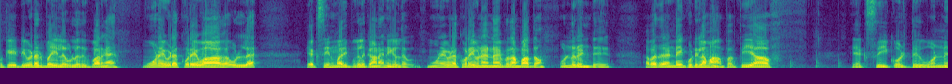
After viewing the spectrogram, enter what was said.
ஓகே டிவைடட் பையில் உள்ளதுக்கு பாருங்கள் மூணை விட குறைவாக உள்ள எக்ஸின் மதிப்புகளுக்கான நிகழ்தகவு. மூணை விட குறைவுனா என்ன? இப்போ தான் பார்த்தோம். ஒன்று ரெண்டு. அப்போ அது ரெண்டையும் கூட்டிடலாமா? அப்போ P of X equal to ஒன்று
